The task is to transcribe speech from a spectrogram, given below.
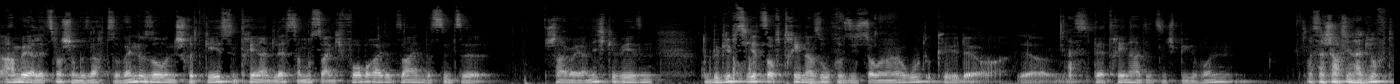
Haben wir ja letztes Mal schon gesagt, so wenn du so einen Schritt gehst, den Trainer entlässt, dann musst du eigentlich vorbereitet sein. Das sind sie scheinbar ja nicht gewesen. Du begibst dich jetzt auf Trainersuche, siehst aber, na gut, okay, der, der, der Trainer hat jetzt ein Spiel gewonnen. Das verschafft ihn halt Luft.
